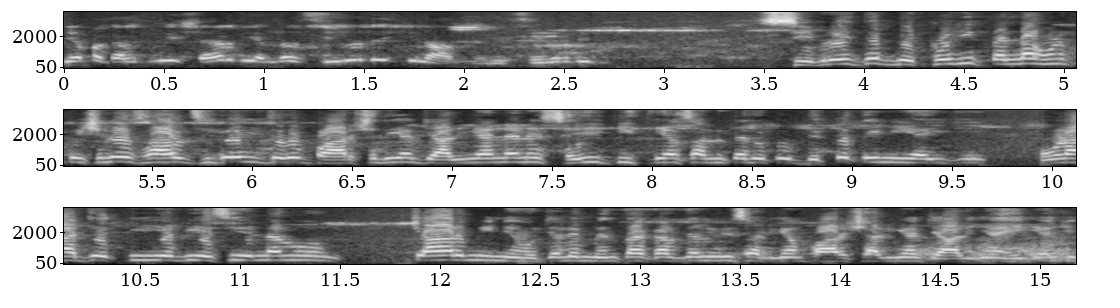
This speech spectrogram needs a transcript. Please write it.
ਜੇ ਆਪਾਂ ਗੱਲ ਕਰੀਏ ਸ਼ਹਿਰ ਦੇ ਅੰਦਰ, ਸੀਵਰ ਦੇ ਕੀ ਹਾਲਾਤ ਨੇ ਸੀਵਰ ਦੇ ਸੀਵਰੇਜ ਤੇ ਦੇਖੋ ਜੀ, ਪਹਿਲਾਂ ਹੁਣ ਪਿਛਲੇ ਸਾਲ ਸੀਗਾ ਜੀ, ਜਦੋਂ ਬਾਰਿਸ਼ ਦੀਆਂ ਜਾਲੀਆਂ ਇਹਨਾਂ ਨੇ ਸਹੀ ਕੀਤੀਆਂ, ਸਾਨੂੰ ਕਦੇ ਕੋਈ ਦਿੱਕਤ ਹੀ ਨਹੀਂ ਆਈ ਜੀ। ਹੁਣ ਅੱਜ ਕੀ ਹੈ ਵੀ ਅਸੀਂ ਇਹਨਾਂ ਨੂੰ 4 ਮਹੀਨੇ ਹੋ ਚਲੇ ਮਿੰਤਾ ਕਰਦੇ ਨੇ ਵੀ ਸਾਡੀਆਂ ਬਾਰਿਸ਼ ਵਾਲੀਆਂ ਜਾਲੀਆਂ ਹੈਗੀਆਂ ਜੀ,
